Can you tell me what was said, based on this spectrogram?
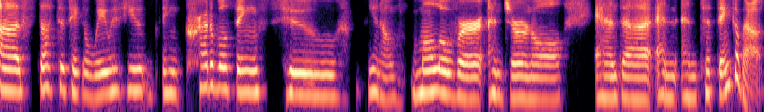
uh, stuff to take away with you, incredible things to, you know, mull over and journal and uh, and and to think about.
